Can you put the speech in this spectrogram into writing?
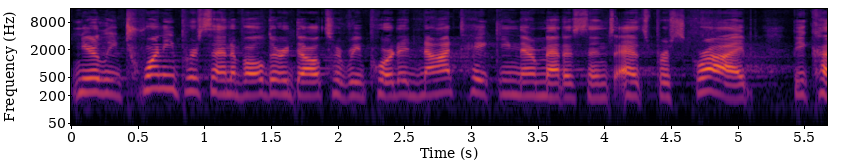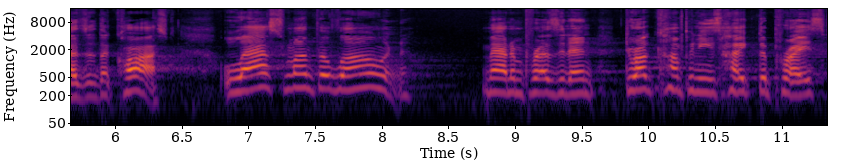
Nearly 20% of older adults have reported not taking their medicines as prescribed because of the cost. Last month alone, Madam President, drug companies hiked the price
